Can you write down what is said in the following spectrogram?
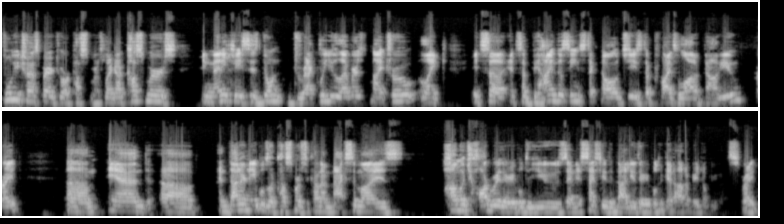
fully transparent to our customers like our customers in many cases don't directly leverage Nitro. Like it's a it's a behind the scenes technologies that provides a lot of value, right? Um, and uh, and that enables our customers to kind of maximize how much hardware they're able to use and essentially the value they're able to get out of AWS, right?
